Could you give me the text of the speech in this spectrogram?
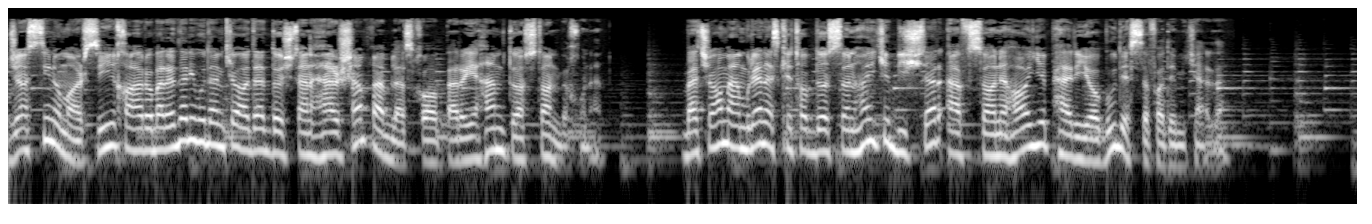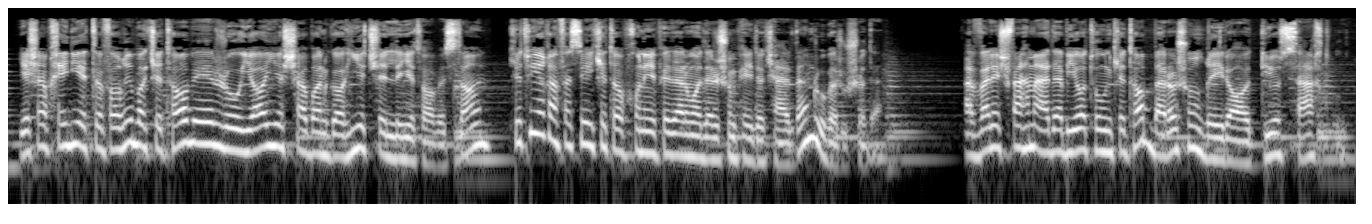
جاستین و مارسی خواهر و برادری بودند که عادت داشتن هر شب قبل از خواب برای هم داستان بخونن. بچه ها معمولا از کتاب داستان هایی که بیشتر افسانه های پریابود استفاده می یه شب خیلی اتفاقی با کتاب رویای شبانگاهی چله تابستان که توی قفسه کتابخونه پدر مادرشون پیدا کردن روبرو شدن. اولش فهم ادبیات اون کتاب براشون غیر عادی و سخت بود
